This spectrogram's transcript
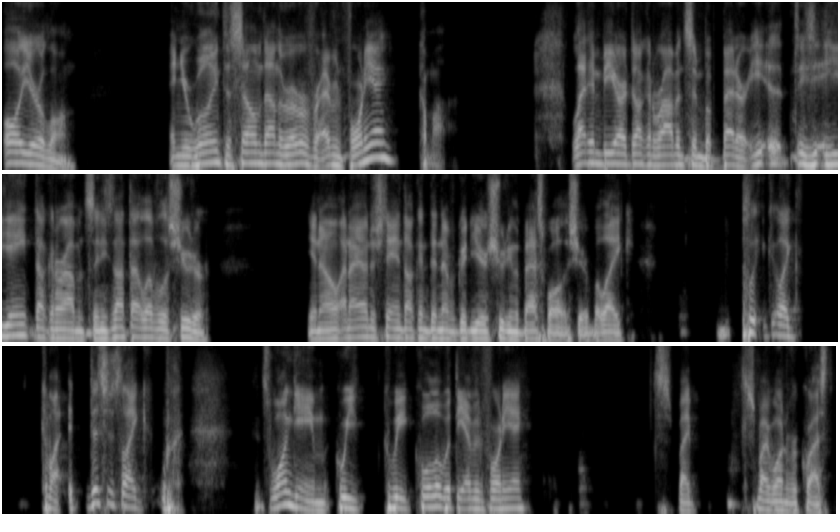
all year long. And you're willing to sell him down the river for Evan Fournier? Come on. Let him be our Duncan Robinson, but better. He uh, he ain't Duncan Robinson. He's not that level of shooter. You know, and I understand Duncan didn't have a good year shooting the basketball this year, but like, please, like, come on, it, this is like, it's one game. Can we can we cool it with the Evan Fournier? It's my it's my one request.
